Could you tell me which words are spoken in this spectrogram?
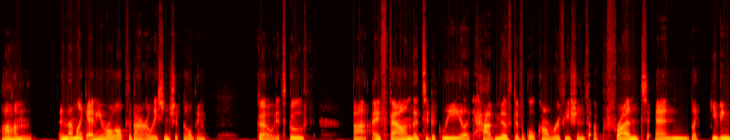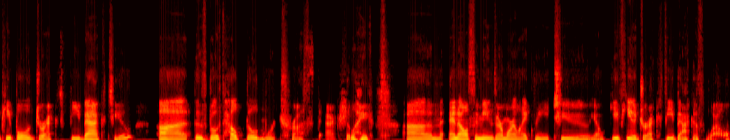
Um, and then like any role, it's about relationship building. So it's both. Uh, I found that typically, like having those difficult conversations up front and like giving people direct feedback too, uh, those both help build more trust actually, um, and also means they're more likely to you know give you direct feedback as well.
